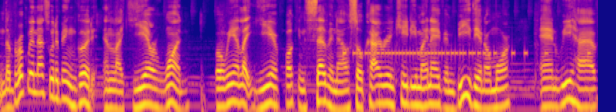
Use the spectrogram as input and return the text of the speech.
The Brooklyn Nets would have been good in like year one but we in like year fucking seven now, so Kyrie and KD might not even be there no more. And we have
